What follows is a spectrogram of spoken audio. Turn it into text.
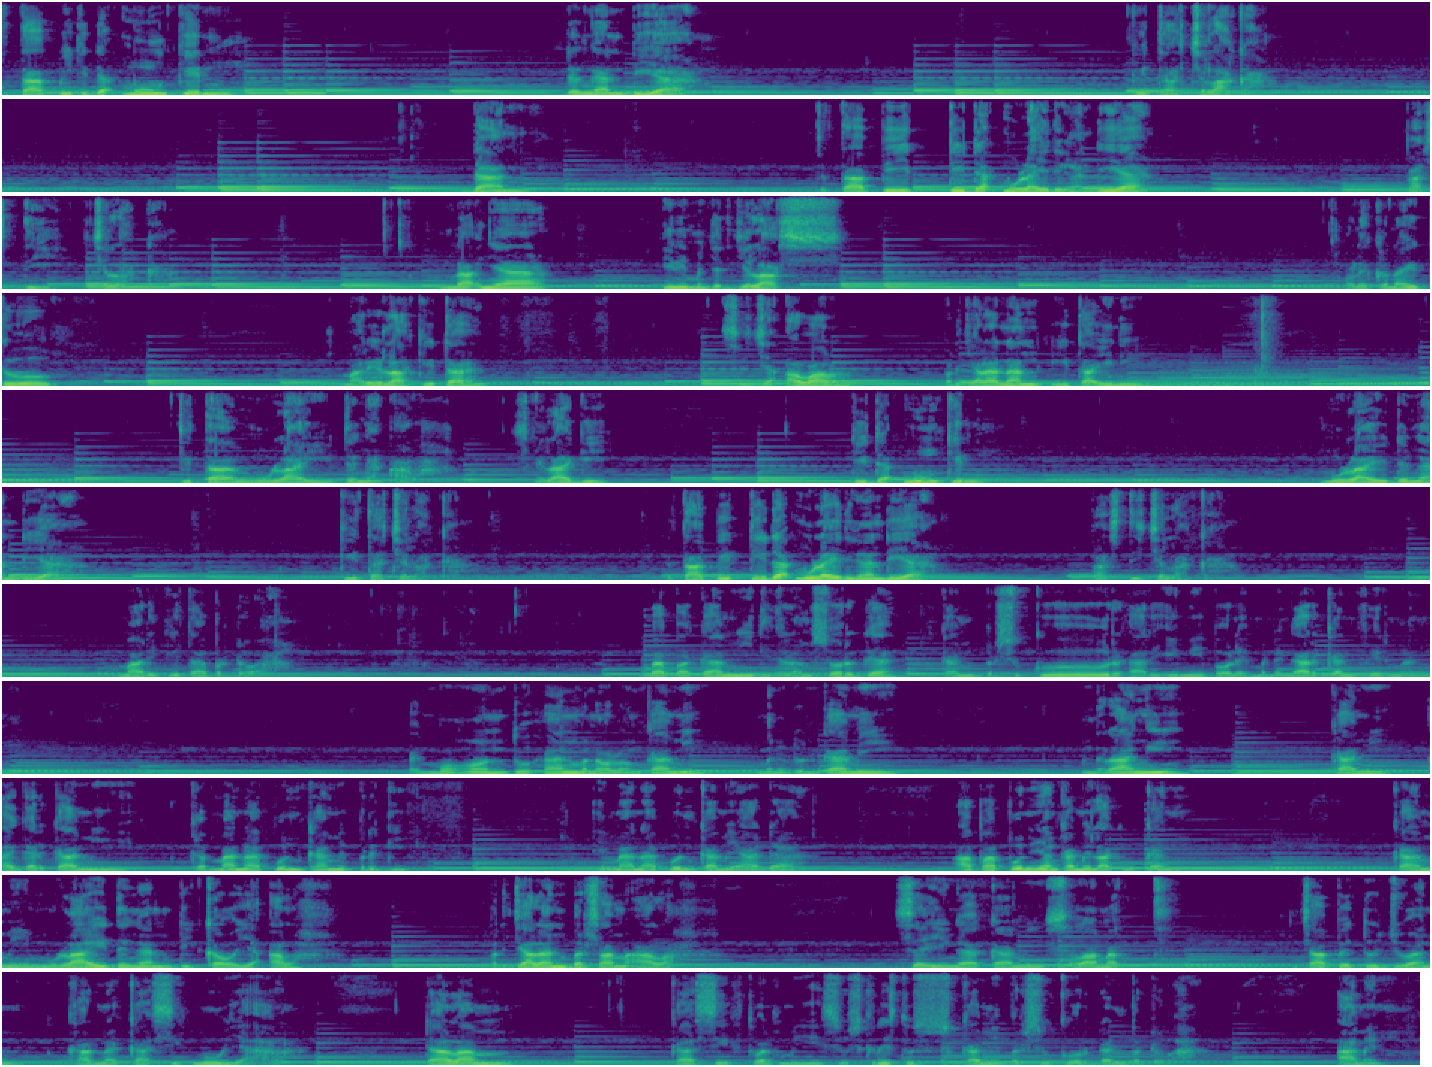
tetapi tidak mungkin dengan Dia kita celaka. Dan tetapi tidak mulai dengan dia pasti celaka. Hendaknya ini menjadi jelas. Oleh karena itu, marilah kita sejak awal perjalanan kita ini kita mulai dengan Allah. Sekali lagi, tidak mungkin mulai dengan dia kita celaka. Tetapi tidak mulai dengan dia pasti celaka. Mari kita berdoa. Bapa kami di dalam sorga, kami bersyukur hari ini boleh mendengarkan firman-Mu. Kami mohon Tuhan menolong kami, menuntun kami, menerangi kami agar kami ke mana pun kami pergi, di mana pun kami ada, apa pun yang kami lakukan, kami mulai dengan dikau ya Allah, berjalan bersama Allah, sehingga kami selamat mencapai tujuan karena kasih-Mu ya Allah. Dalam kasih Tuhan Yesus Kristus kami bersyukur dan berdoa. Amin.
